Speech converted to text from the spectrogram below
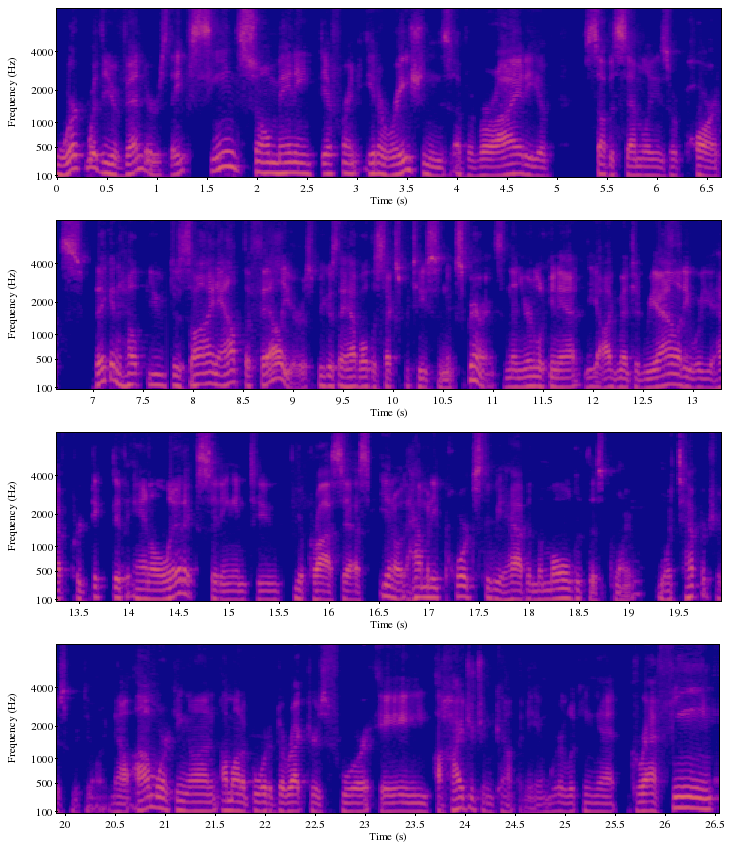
work with your vendors. They've seen so many different iterations of a variety of subassemblies or parts. They can help you design out the failures because they have all this expertise and experience. And then you're looking at the augmented reality where you have predictive analytics sitting into your process. You know, how many ports do we have in the mold at this point? What temperatures we're doing. Now, I'm working on, I'm on a board of directors for a, a hydrogen company, and we're looking at graphene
